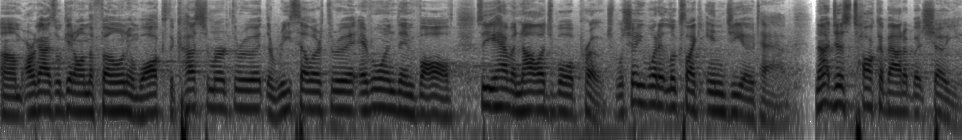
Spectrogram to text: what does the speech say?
Um, our guys will get on the phone and walk the customer through it, the reseller through it, everyone involved, so you have a knowledgeable approach. We'll show you what it looks like in Geotab. Not just talk about it, but show you.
